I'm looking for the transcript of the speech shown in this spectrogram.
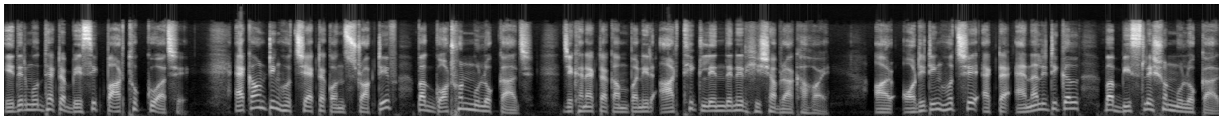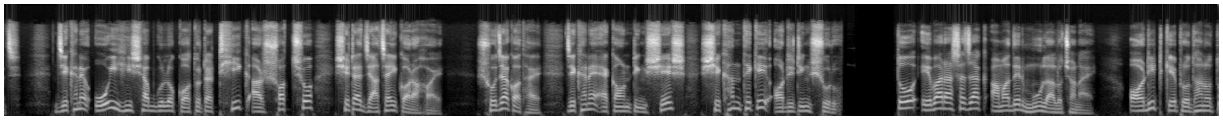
এদের মধ্যে একটা বেসিক পার্থক্য আছে। অ্যাকাউন্টিং হচ্ছে একটা কনস্ট্রাকটিভ বা গঠনমূলক কাজ, যেখানে একটা কোম্পানির আর্থিক লেনদেনের হিসাব রাখা হয়। আর অডিটিং হচ্ছে একটা অ্যানালিটিক্যাল বা বিশ্লেষণমূলক কাজ, যেখানে ওই হিসাবগুলো কতটা ঠিক আর স্বচ্ছ সেটা যাচাই করা হয়। সোজা কথায়, যেখানে অ্যাকাউন্টিং শেষ, সেখান থেকেই অডিটিং শুরু। তো এবার আসা যাক আমাদের মূল আলোচনায়। অডিটকে প্রধানত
